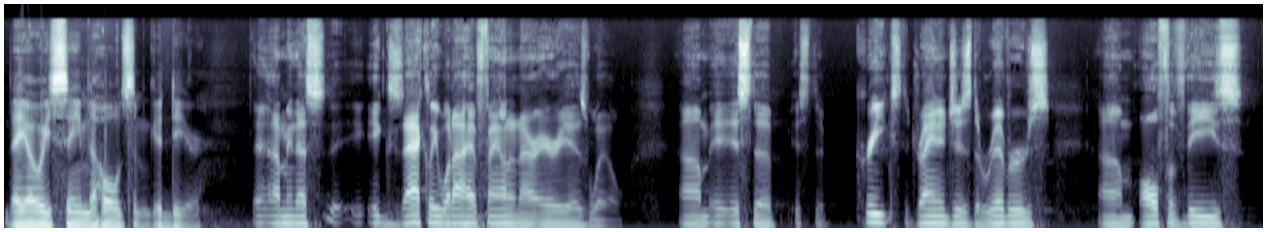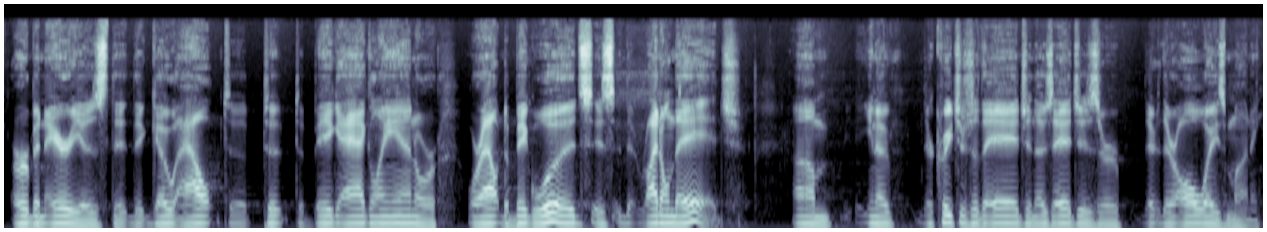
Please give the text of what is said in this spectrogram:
they always seem to hold some good deer. I mean, that's exactly what I have found in our area as well. Um, it's the it's the creeks, the drainages, the rivers um, off of these urban areas that, that go out to, to, to big ag land or or out to big woods is right on the edge. Um, you know, they're creatures of the edge, and those edges are they're, they're always money.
